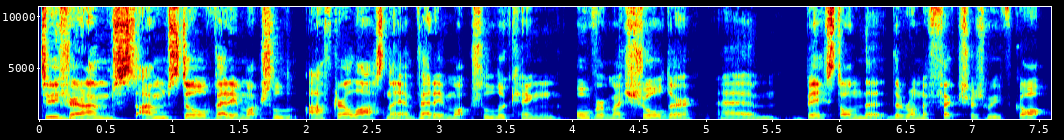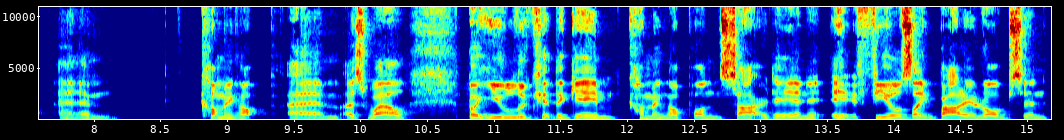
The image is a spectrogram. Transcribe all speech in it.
To be fair, I'm I'm still very much after last night. I'm very much looking over my shoulder, um, based on the the run of fixtures we've got. Um, coming up um, as well. But you look at the game coming up on Saturday, and it, it feels like Barry Robson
